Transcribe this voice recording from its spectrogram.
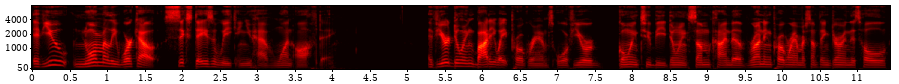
if you normally work out six days a week and you have one off day, if you're doing body weight programs or if you're going to be doing some kind of running program or something during this whole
